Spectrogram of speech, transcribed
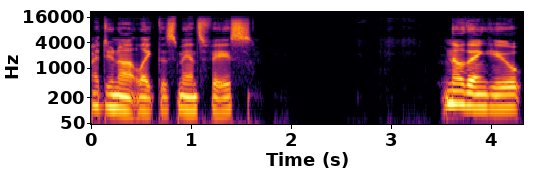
I do not like this man's face. No, thank you.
